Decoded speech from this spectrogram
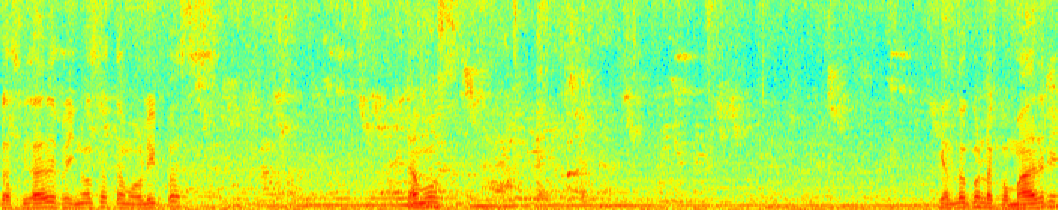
la ciudad de Reynosa, Tamaulipas. Estamos y ando con la comadre.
